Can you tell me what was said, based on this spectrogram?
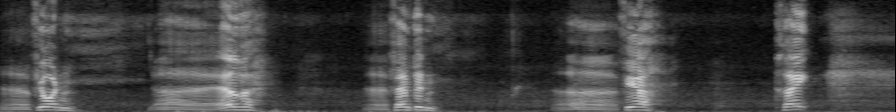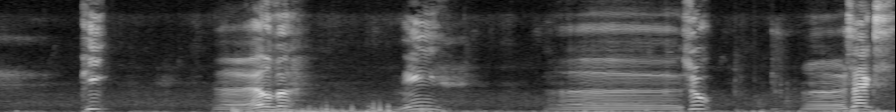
Uh, 14. Uh, 11. Uh, 15. Uh, 4. 3. 10. Uh, 11. 9. Uh, 7. Uh, 6.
